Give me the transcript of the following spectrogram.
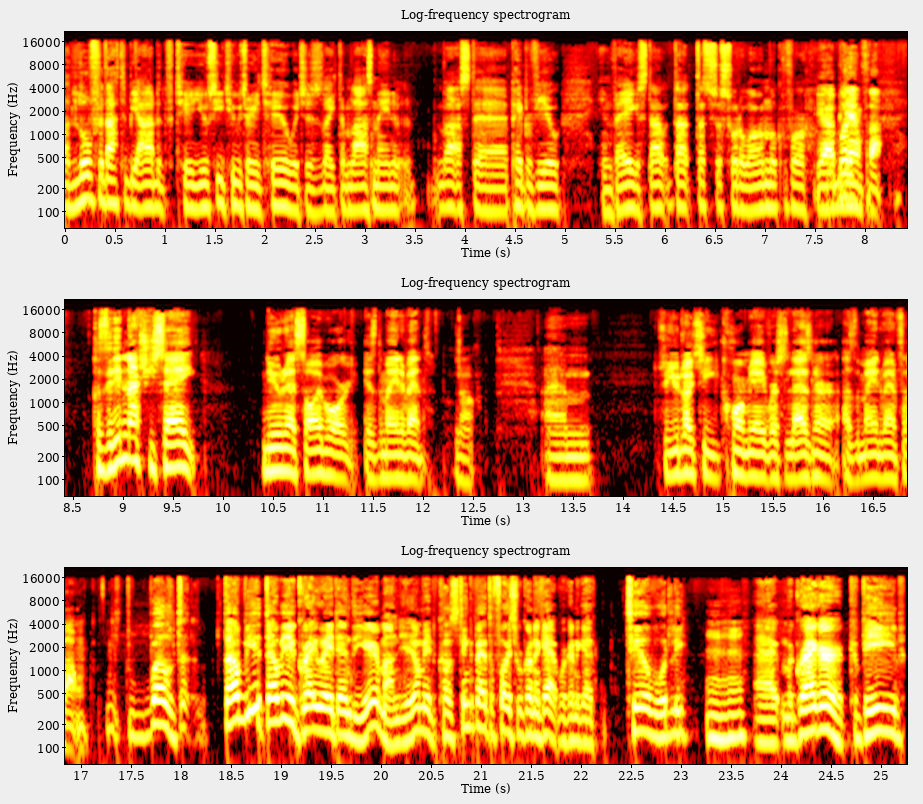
I'd love for that to be added to UFC two thirty two, which is like the last main last uh, pay per view in Vegas. That that that's just sort of what I'm looking for. Yeah, I'd be But- down for that. Because they didn't actually say Nunes Cyborg is the main event. No. Um, So you'd like to see Cormier versus Lesnar as the main event for that one? well, th- that'll be that'll be a great way to end the year, man. You know what I mean? Because think about the fights we're gonna get. We're gonna get Teal Woodley, Mm-hmm. uh, McGregor, Khabib.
